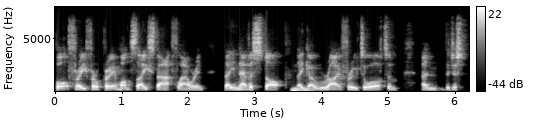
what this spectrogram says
bought three for a pre. and once they start flowering, they never stop. Mm. They go right through to autumn, and they're just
